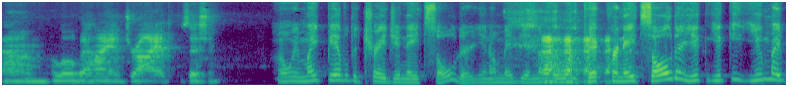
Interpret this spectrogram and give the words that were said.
um, a little bit high and dry at the position. Well, we might be able to trade you Nate Solder. You know, maybe a number one pick for Nate Solder. You, you, you might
